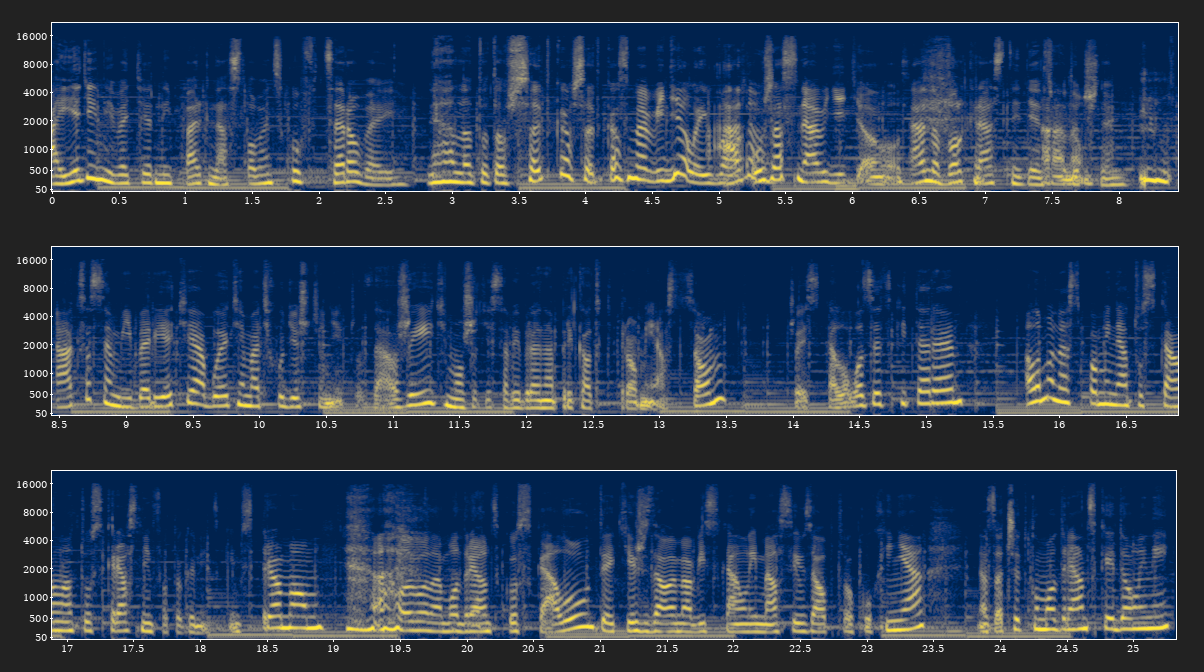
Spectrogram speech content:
a jediný veterný park na Slovensku v Cerovej. Áno, toto všetko, všetko sme videli. Bola Áno. úžasná viditeľnosť. Áno, bol krásny deň, Áno. skutočne. A ak sa sem vyberiete a budete mať chuť ešte niečo zažiť, môžete sa vybrať napríklad k trom jazdcom, čo je skalolezecký terén, alebo na spomínatú skalnatú s krásnym fotogenickým stromom, alebo na Modrianskú skalu, to je tiež zaujímavý skalný masív za obcov Kuchyňa na začiatku Modrianskej doliny,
